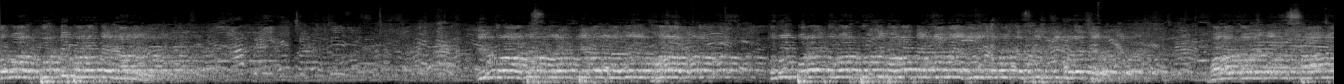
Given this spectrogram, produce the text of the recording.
তোমার প্রতিপালকের নামে। ইকরা, বিসমি তুমি পড়ো, তোমার প্রতিপালকের নামে যিনি তোমাকে সৃষ্টি করেছেন। খলাকাল ইনসানা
